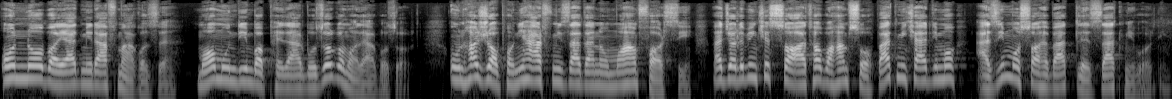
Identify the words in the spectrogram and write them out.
اون نو باید می‌رفت مغازه. ما موندیم با پدر بزرگ و مادر بزرگ. اونها ژاپنی حرف می زدن و ما هم فارسی. و جالب این که ساعتها با هم صحبت می کردیم و از این مصاحبت لذت می بردیم.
